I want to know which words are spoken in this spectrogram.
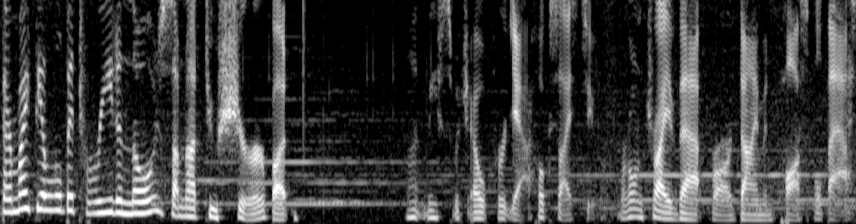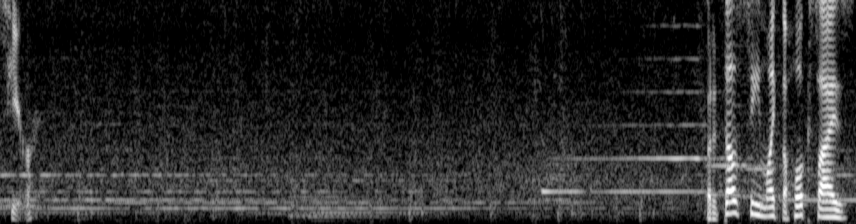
There might be a little bit to read in those. I'm not too sure, but... Let me switch out for... Yeah, hook size 2. We're going to try that for our diamond possible bass here. But it does seem like the hook size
